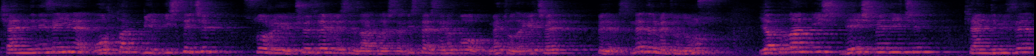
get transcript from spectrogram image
kendinize yine ortak bir iş seçip soruyu çözebilirsiniz arkadaşlar. İsterseniz bu metoda geçebiliriz. Nedir metodumuz? Yapılan iş değişmediği için kendimize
